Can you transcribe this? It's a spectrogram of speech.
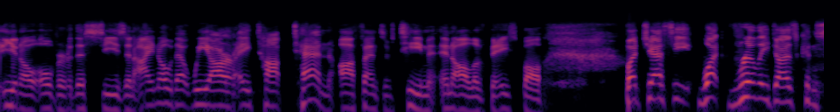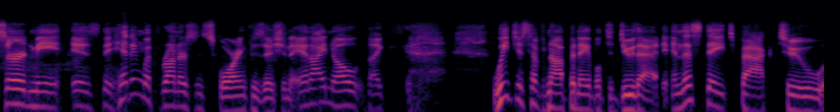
you know, over this season. I know that we are a top 10 offensive team in all of baseball. But Jesse, what really does concern me is the hitting with runners in scoring position. And I know like we just have not been able to do that. And this dates back to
